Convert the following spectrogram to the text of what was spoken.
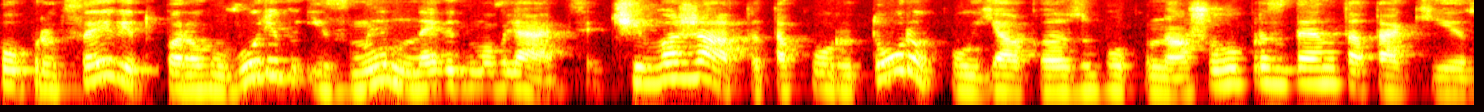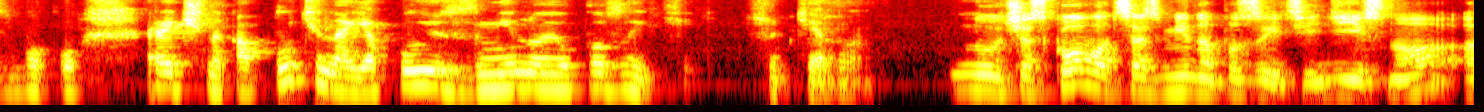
попри це від переговорів із ним не відмовляється. Чи вважати таку риторику, як е, з боку нашого президента, так і з боку речника Путіна, якоюсь зміною позицій суттєвою? Ну, частково це зміна позицій. Дійсно, е,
